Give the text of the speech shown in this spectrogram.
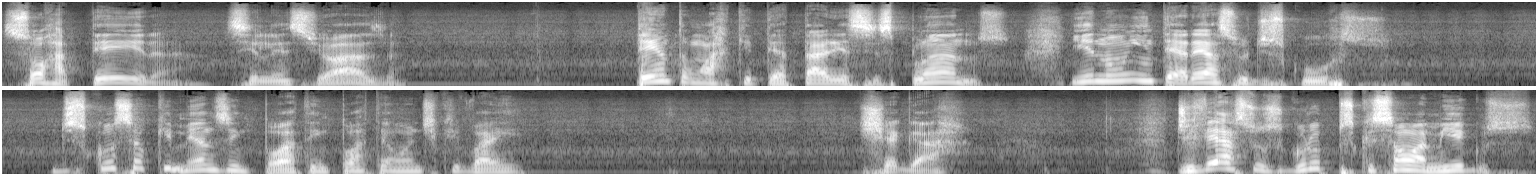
sorrateira, silenciosa, tentam arquitetar esses planos e não interessa o discurso. Discurso é o que menos importa, importa é onde que vai chegar. Diversos grupos que são amigos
